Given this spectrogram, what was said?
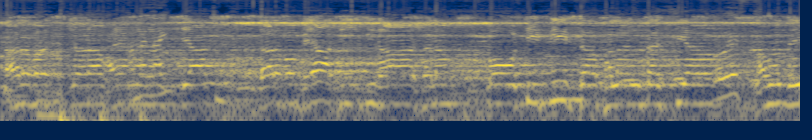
सर्वज्जनभयं सर्वव्याधिविनाशनं कोटितीर्थफलं तस्य भवते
